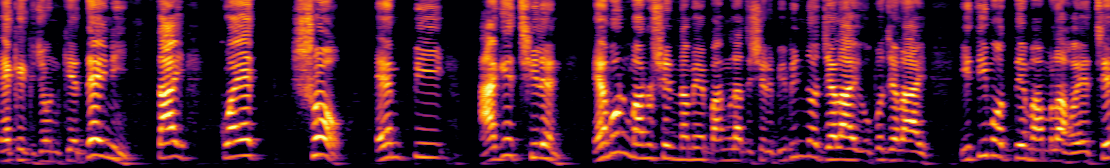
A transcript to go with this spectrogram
এক একজনকে দেয়নি। তাই কয়েক কয়েকশো এমপি আগে ছিলেন এমন মানুষের নামে বাংলাদেশের বিভিন্ন জেলায়, উপজেলায় ইতিমধ্যে মামলা হয়েছে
